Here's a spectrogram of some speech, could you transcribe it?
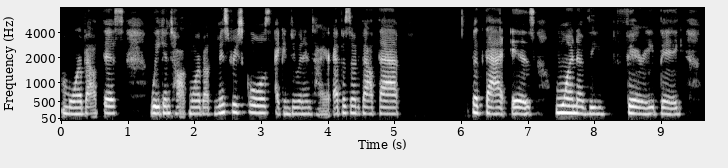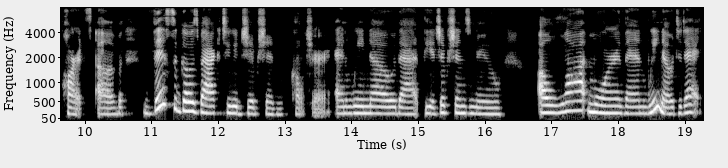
more about this, we can talk more about the mystery schools. I can do an entire episode about that. But that is one of the very big parts of this goes back to Egyptian culture. And we know that the Egyptians knew a lot more than we know today.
